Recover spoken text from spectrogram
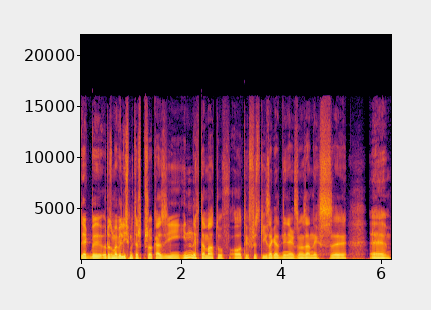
jakby rozmawialiśmy też przy okazji innych tematów o tych wszystkich zagadnieniach związanych z e,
